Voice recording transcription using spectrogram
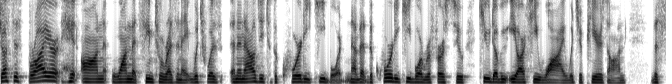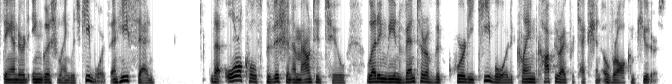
Justice Breyer hit on one that seemed to resonate, which was an analogy to the QWERTY keyboard. Now, that the QWERTY keyboard refers to Q W E R T Y, which appears on the standard English language keyboards. And he said that Oracle's position amounted to letting the inventor of the QWERTY keyboard claim copyright protection over all computers.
